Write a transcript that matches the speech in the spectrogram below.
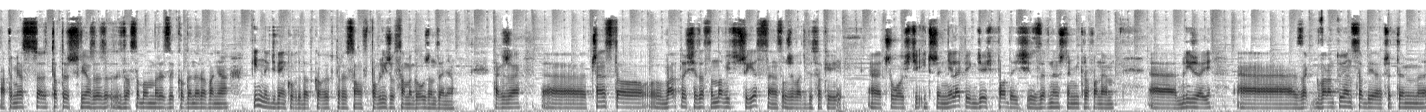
Natomiast to też wiąże za sobą ryzyko generowania innych dźwięków dodatkowych, które są w pobliżu samego urządzenia. Także e, często warto się zastanowić, czy jest sens używać wysokiej e, czułości i czy nie lepiej gdzieś podejść z zewnętrznym mikrofonem e, bliżej, e, zagwarantując sobie przy tym e,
